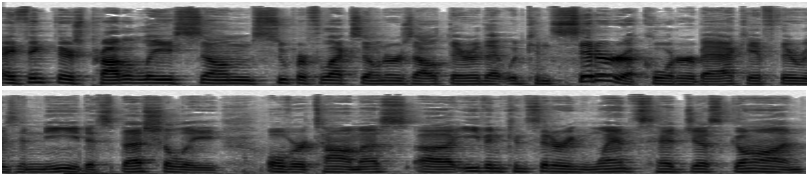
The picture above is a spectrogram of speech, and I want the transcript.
I think there's probably some super flex owners out there that would consider a quarterback if there was a need, especially over Thomas, uh, even considering Wentz had just gone.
